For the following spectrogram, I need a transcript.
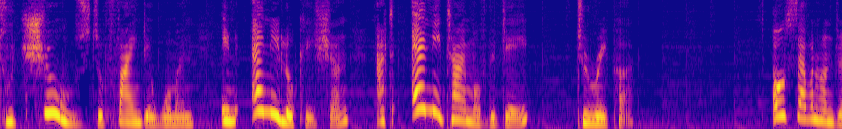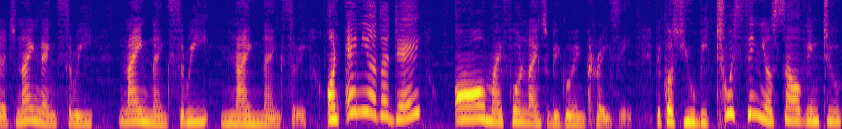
to choose to find a woman in any location at any time of the day to rape her. 0700 993 993 993. On any other day, all my phone lines will be going crazy because you'll be twisting yourself into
